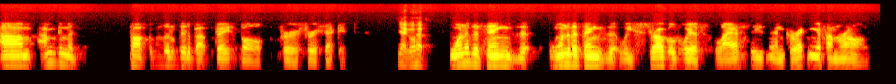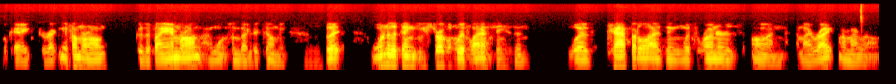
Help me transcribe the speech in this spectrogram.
Um, I'm gonna talk a little bit about baseball for for a second. Yeah, go ahead. One of the things that one of the things that we struggled with last season, and correct me if I'm wrong, okay? Correct me if I'm wrong, because if I am wrong, I want somebody to tell me. Mm-hmm. But one of the things we struggled with last season was capitalizing with runners on. Am I right or am I wrong?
